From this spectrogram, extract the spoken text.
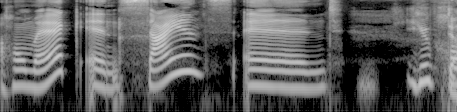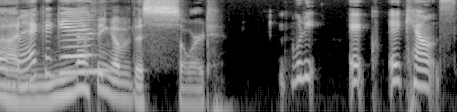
home ec and science and You've done again? nothing of the sort. what do you, it it counts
